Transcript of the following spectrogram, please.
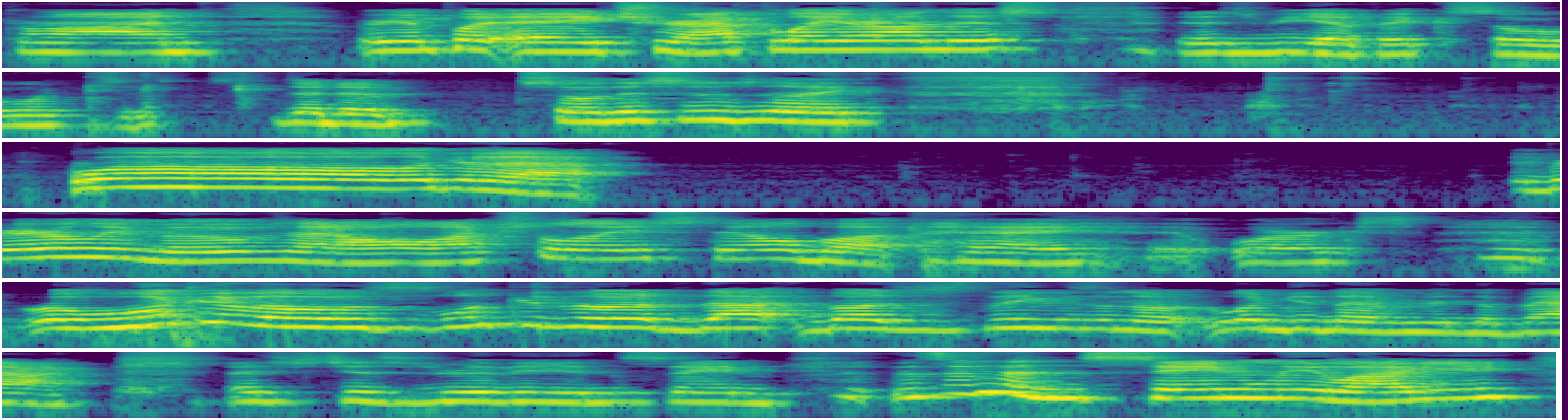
Come on. We're gonna put a trap layer on this. It's be epic. So let's what's So this is like. Whoa! Look at that. It barely moves at all, actually, still, but hey, it works. But look at those, look at the that those things in the look at them in the back. It's just really insane. This is insanely laggy,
